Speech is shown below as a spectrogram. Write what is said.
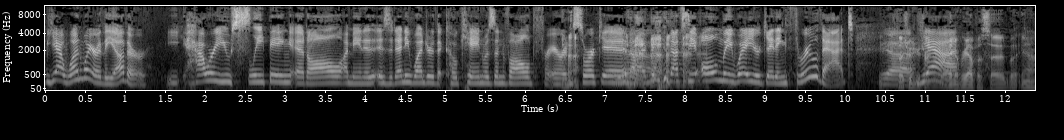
yeah, one way or the other. Y- How are you sleeping at all? I mean, is it any wonder that cocaine was involved for Aaron Sorkin? I mean, that's the only way you're getting through that. Yeah. Especially when you're Yeah. to write every episode. But yeah.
